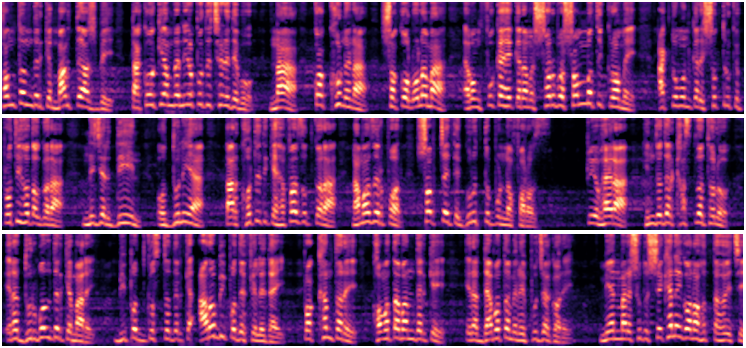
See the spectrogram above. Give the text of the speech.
সন্তানদেরকে মারতে আসবে, তাকেও কি আমরা নিরাপদে ছেড়ে দেব? না, কখনো না। সকল ওলামা এবং ফুকাহে কেরামের সর্বসম্মতিক্রমে আক্রমণকারী শত্রুকে প্রতিহত করা, নিজের দিন ও দুনিয়া তার ক্ষতি থেকে হেফাজত করা নামাজের পর সবচাইতে গুরুত্বপূর্ণ ফরজ। প্রিয় ভাইরা হিন্দুদের খাসলত হলো, এরা দুর্বলদেরকে মারে, বিপদগ্রস্তদেরকে আরও বিপদে ফেলে দেয়। প্রক্ষান্তরে ক্ষমতাবানদেরকে এরা দেবতা মেনে পূজা করে। মিয়ানমারে শুধু সেখানেই গণহত্যা হয়েছে,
